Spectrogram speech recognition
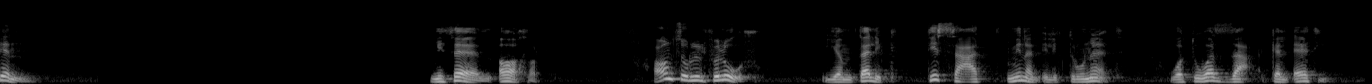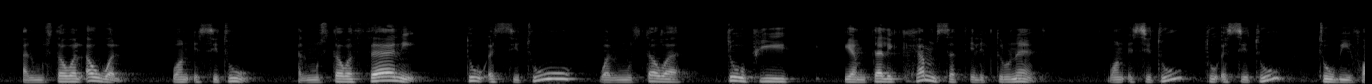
10 مثال آخر. عنصر الفلور يمتلك تسعة من الإلكترونات وتوزع كالآتي. المستوى الأول 1s2 المستوى الثاني 2s2 والمستوى 2p يمتلك خمسة إلكترونات. 1s2 2s2 2p5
